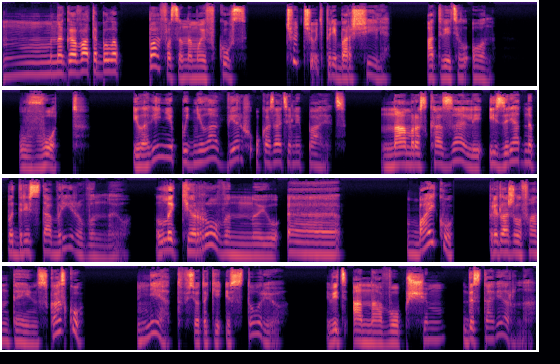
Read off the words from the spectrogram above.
«Многовато было пафоса на мой вкус. Чуть-чуть приборщили», — ответил он. «Вот», и Лавиния подняла вверх указательный палец. Нам рассказали изрядно подреставрированную, лакированную, э, байку, предложил Фонтейн. Сказку? Нет, все-таки историю. Ведь она, в общем, достоверна,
